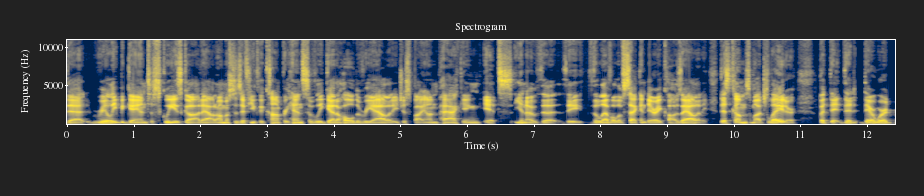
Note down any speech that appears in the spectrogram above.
that really began to squeeze God out, almost as if you could comprehensively get a hold of reality just by unpacking its, you know, the the the level of secondary causality. This comes much later, but the, the, there were,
